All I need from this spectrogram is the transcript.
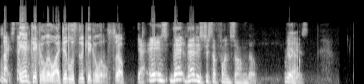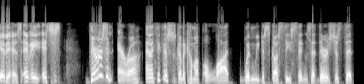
nice, and you. kick a little. I did listen to kick a little. So Yeah, it is that that is just a fun song though. It really Yeah. is. it is. I mean, it's just there is an era, and I think this is going to come up a lot when we discuss these things. That there is just that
